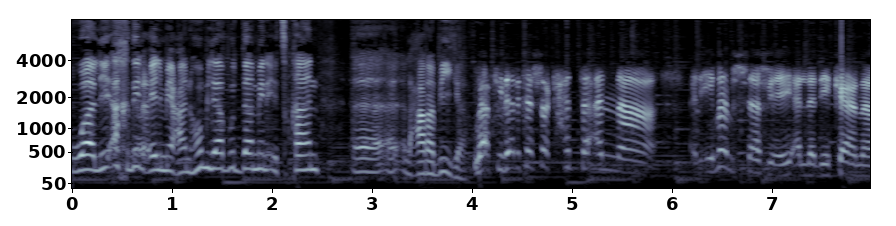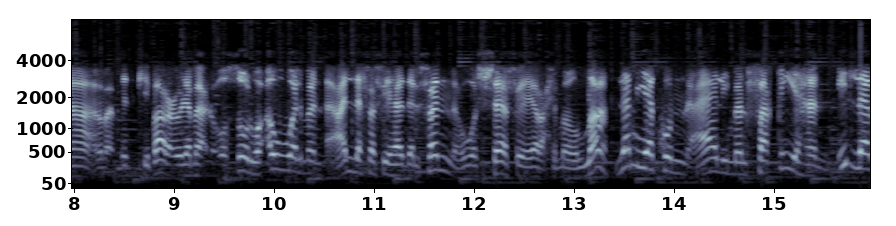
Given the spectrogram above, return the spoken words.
ولأخذ العلم عنهم لابد من إتقان آه، العربية. لا في ذلك شك حتى أن الإمام الشافعي الذي كان من كبار علماء الأصول وأول من علف في هذا الفن هو الشافعي رحمه الله لم يكن عالما فقيها إلا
